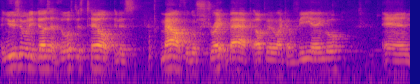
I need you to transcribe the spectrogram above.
And usually when he does it, he'll lift his tail and his mouth will go straight back up in like a V angle. And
